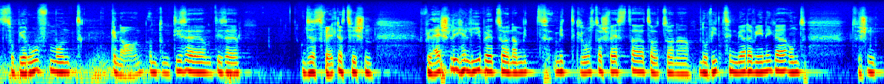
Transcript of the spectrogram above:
so berufen und genau. Und, und um, diese, um, diese, um dieses Verhältnis zwischen fleischlicher Liebe zu einer Mit, Mitklosterschwester, zu, zu einer Novizin mehr oder weniger und zwischen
